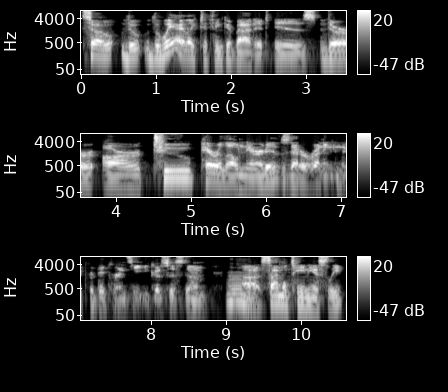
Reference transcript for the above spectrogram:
so the the way I like to think about it is there are two parallel narratives that are running in the cryptocurrency ecosystem mm. uh, simultaneously,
